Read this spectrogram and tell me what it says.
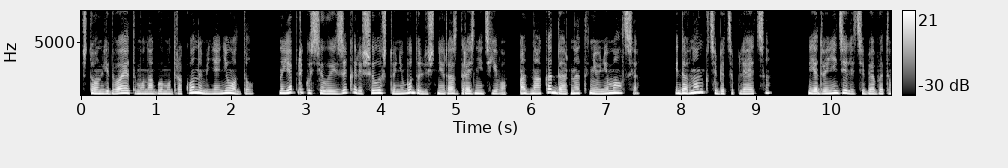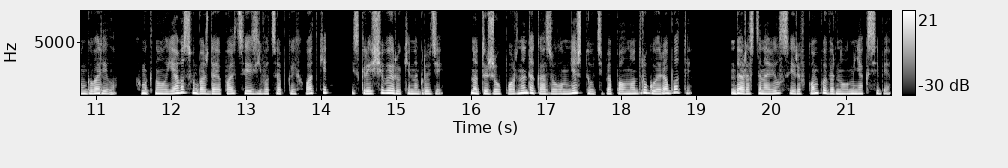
что он едва этому наглому дракону меня не отдал. Но я прикусила язык и решила, что не буду лишний раз дразнить его. Однако Дарнат не унимался. «И давно он к тебе цепляется?» «Я две недели тебе об этом говорила хмыкнула я, высвобождая пальцы из его цепкой хватки и скрещивая руки на груди. «Но ты же упорно доказывал мне, что у тебя полно другой работы». Дар остановился и рывком повернул меня к себе,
